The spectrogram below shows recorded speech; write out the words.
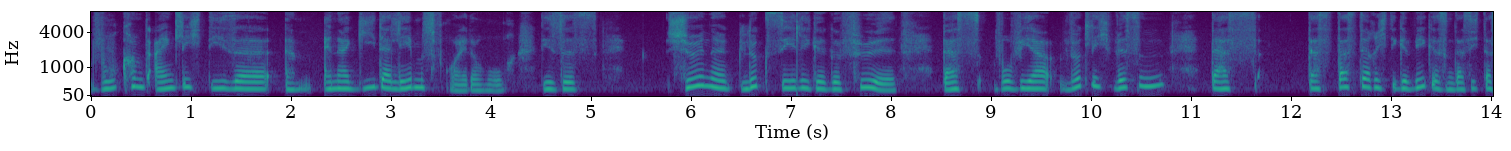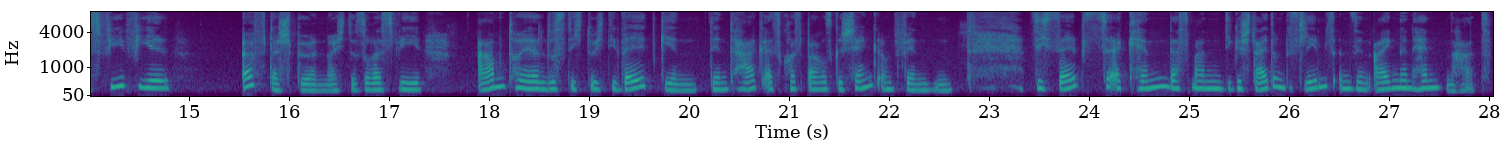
wo kommt eigentlich diese ähm, Energie der Lebensfreude hoch, dieses schöne, glückselige Gefühl, das, wo wir wirklich wissen, dass, dass das der richtige Weg ist und dass ich das viel, viel öfter spüren möchte. Sowas wie abenteuerlustig durch die Welt gehen, den Tag als kostbares Geschenk empfinden, sich selbst zu erkennen, dass man die Gestaltung des Lebens in den eigenen Händen hat.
